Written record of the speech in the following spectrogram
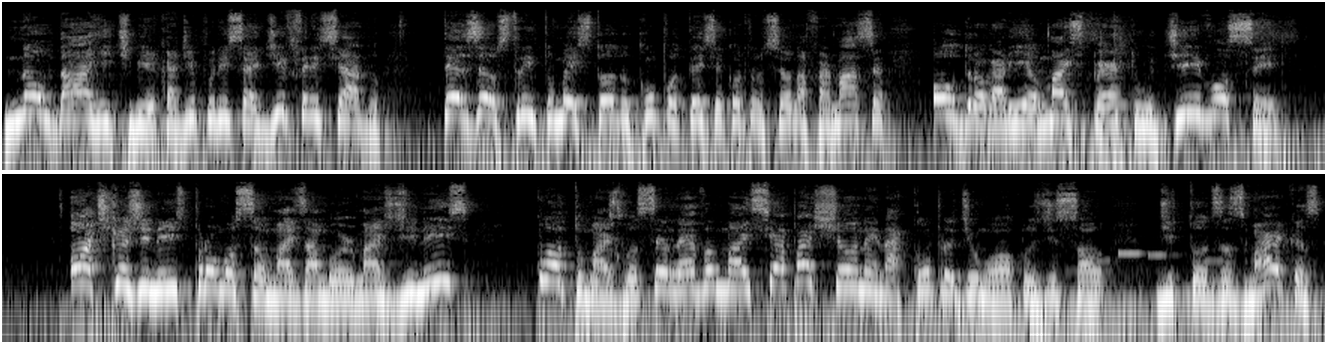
não dá arritmia cardíaca, por isso é diferenciado. Teseus 30 o mês todo com potência contra o seu na farmácia ou drogaria mais perto de você. Óticas Diniz, promoção mais amor, mais Diniz. Quanto mais você leva, mais se apaixona. E na compra de um óculos de sol de todas as marcas,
